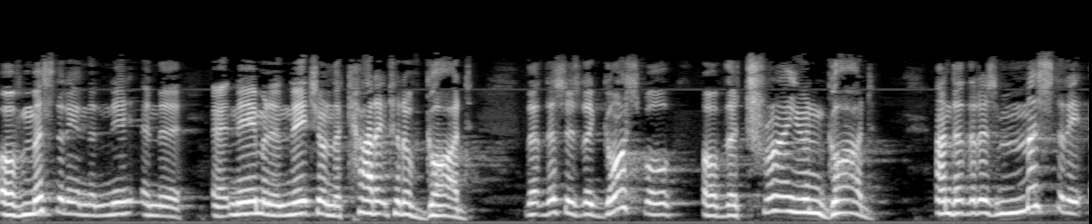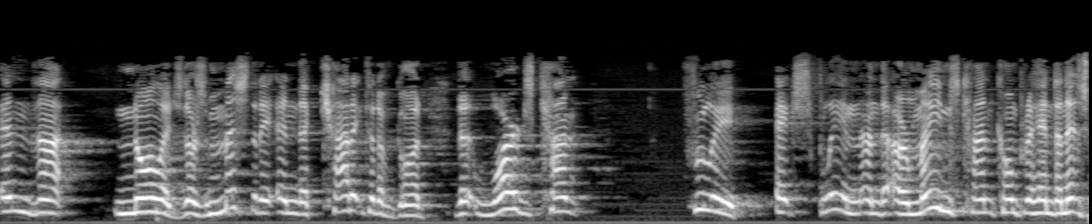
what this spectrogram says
of mystery in the, na- in the uh, name and in nature and the character of God. That this is the gospel of the triune God. And that there is mystery in that knowledge. There's mystery in the character of God that words can't fully explain and that our minds can't comprehend. And it's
